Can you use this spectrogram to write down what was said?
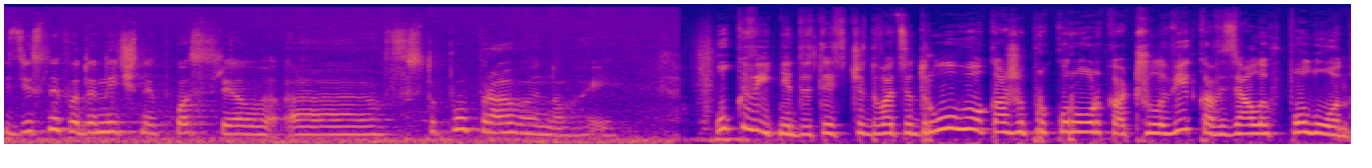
здійснив одиничний постріл е, в стопу правої ноги. У квітні 2022-го, каже прокурорка, чоловіка взяли в полон,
